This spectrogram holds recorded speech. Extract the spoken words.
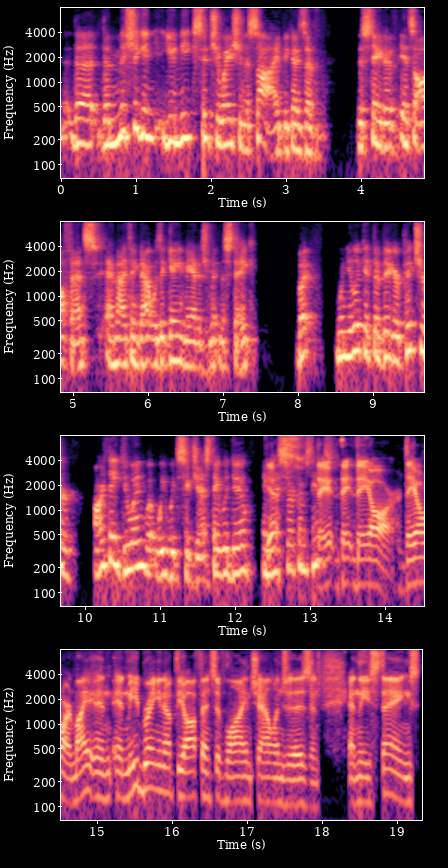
the the Michigan unique situation aside because of the state of its offense, and I think that was a game management mistake. But when you look at the bigger picture, aren't they doing what we would suggest they would do in yes, this circumstance? They, they, they are. They are. And my and, and me bringing up the offensive line challenges and and these things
